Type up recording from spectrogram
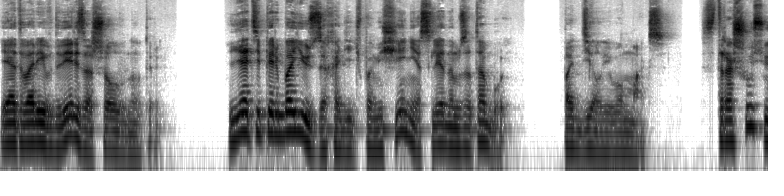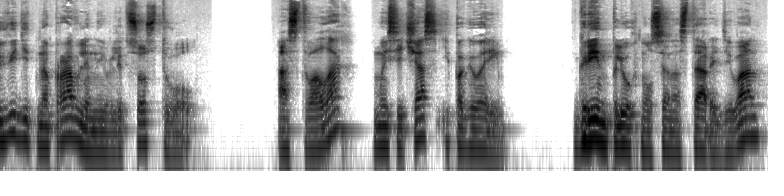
и, отворив дверь, зашел внутрь. «Я теперь боюсь заходить в помещение следом за тобой», – поддел его Макс. «Страшусь увидеть направленный в лицо ствол. О стволах мы сейчас и поговорим». Грин плюхнулся на старый диван,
